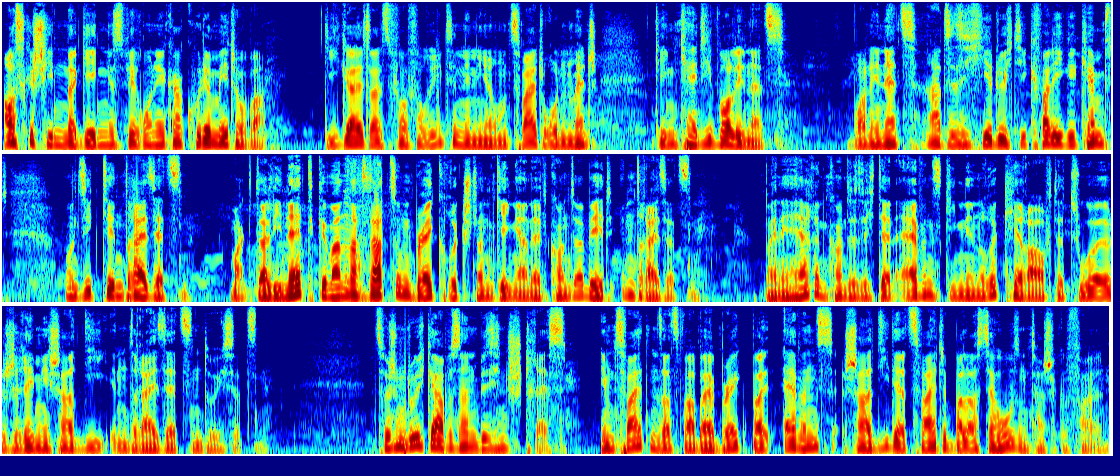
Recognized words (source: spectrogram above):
Ausgeschieden dagegen ist Veronika Kudermetova. Die galt als Favoritin in ihrem Zweitrundenmatch gegen Katie Wollinetz. Wollinetz hatte sich hier durch die Quali gekämpft und siegte in drei Sätzen. Magdalinette gewann nach Satz und Break Rückstand gegen Annette Konterbeet in drei Sätzen. Bei den Herren konnte sich Dan Evans gegen den Rückkehrer auf der Tour Jeremy Chardy in drei Sätzen durchsetzen. Zwischendurch gab es ein bisschen Stress. Im zweiten Satz war bei Breakball Evans Chardy der zweite Ball aus der Hosentasche gefallen.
